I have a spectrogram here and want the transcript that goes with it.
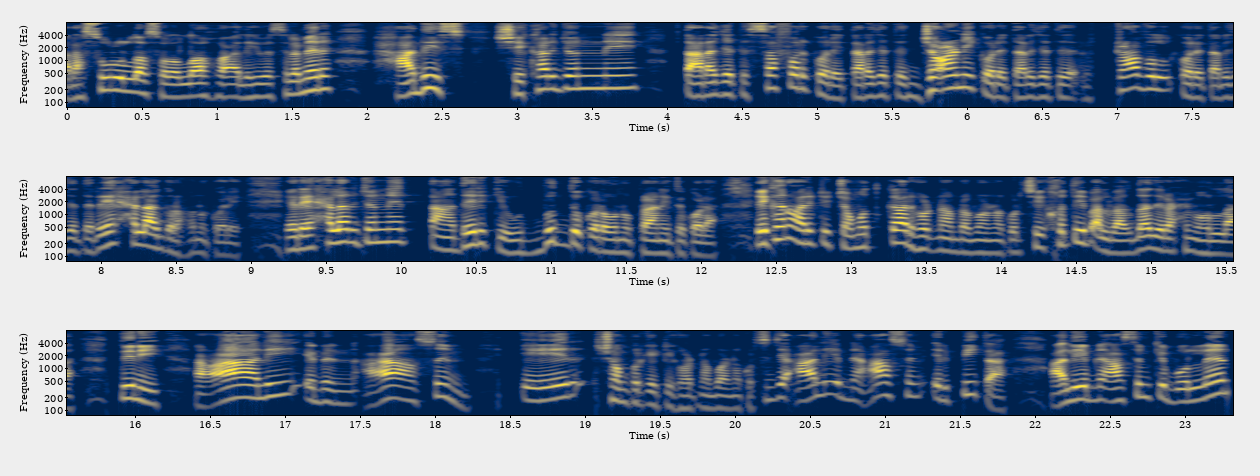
রাসুল্লাহ সাল আলহি হাদিস শেখার জন্যে তারা যাতে সফর করে, তারা যাতে জার্নি করে, তারা যাতে ট্রাভেল করে, তারা যাতে রেহেলা গ্রহণ করে। রেহেলার জন্য তাদেরকে উদ্বুদ্ধ করা, অনুপ্রাণিত করা। এখানেও আরেকটি চমৎকার ঘটনা আমরা বর্ণনা করছি। খতিব আল বাগদাদি রহমুল্লাহ তিনি আলী এবং আসিম এর সম্পর্কে একটি ঘটনা বর্ণনা করছেন যে আলী এবনে আসিম এর পিতা, আলী এবনে আসিমকে বললেন,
